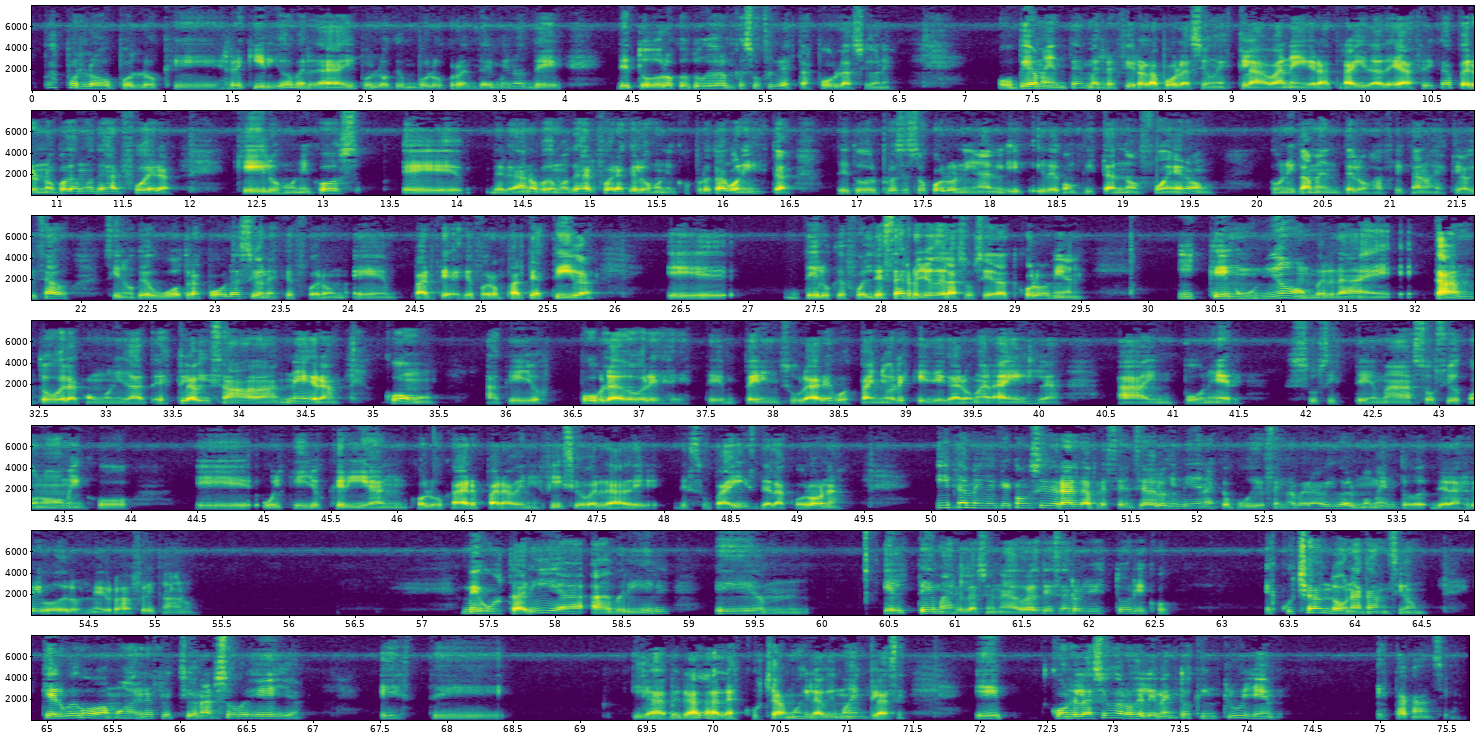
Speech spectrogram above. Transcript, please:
pues por lo, por lo que requirió, ¿verdad?, y por lo que involucró en términos de de todo lo que tuvieron que sufrir estas poblaciones. Obviamente me refiero a la población esclava negra traída de África, pero no podemos dejar fuera que los únicos, eh, ¿verdad? No podemos dejar fuera que los únicos protagonistas de todo el proceso colonial y, de conquista no fueron únicamente los africanos esclavizados, sino que hubo otras poblaciones que fueron, eh, parte, que fueron parte activa eh, de lo que fue el desarrollo de la sociedad colonial y que en unión, ¿verdad? tanto de la comunidad esclavizada negra como aquellos pobladores este, peninsulares o españoles que llegaron a la isla a imponer su sistema socioeconómico eh, o el que ellos querían colocar para beneficio ¿verdad? De, de, su país, de la corona. Y también hay que considerar la presencia de los indígenas que pudiesen haber habido al momento del arribo de los negros africanos. Me gustaría abrir em, el tema relacionado al desarrollo histórico escuchando una canción que luego vamos a reflexionar sobre ella. Este, y la verdad la, escuchamos y la vimos en clase eh, con relación a los elementos que incluye esta canción.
